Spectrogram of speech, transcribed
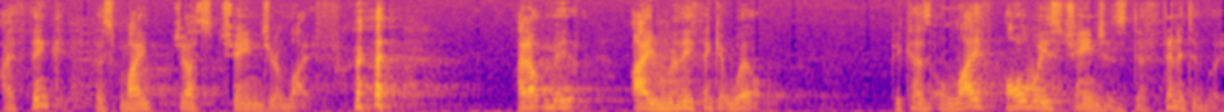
I think this might just change your life. I don't I really think it will. Because life always changes definitively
